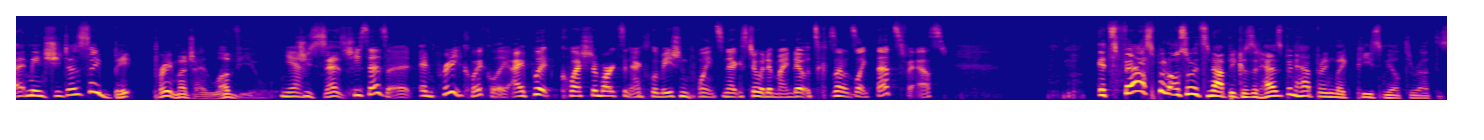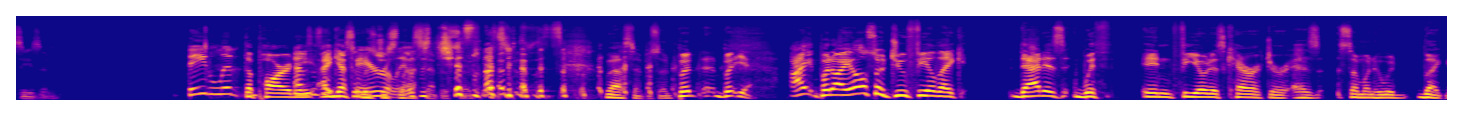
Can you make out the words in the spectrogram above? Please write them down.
I mean she does say ba- pretty much I love you. Yeah. She says She it. says it and pretty quickly. I put question marks and exclamation points next to it in my notes because I was like, that's fast. It's fast but also it's not because it has been happening like piecemeal throughout the season. They lit The party I, I, guess it was just last was just episode. last Yeah, episode. last episode. But uh, but yeah, I but I also do feel like that is with in Fiona's character as someone who would like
